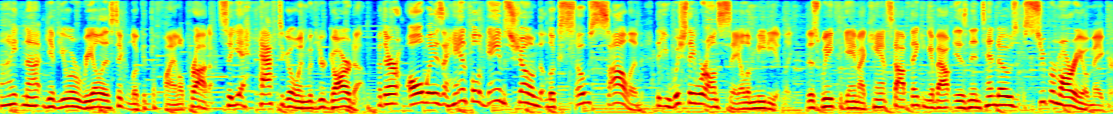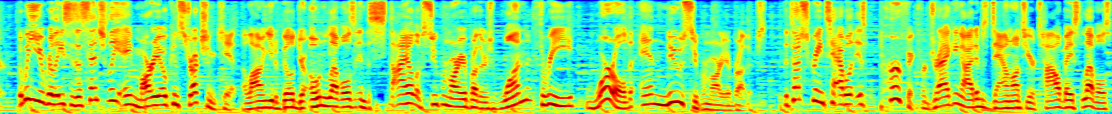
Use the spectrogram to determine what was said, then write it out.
might not give you a realistic look at the final product. So you have to go in with your guard up. But there are always a handful of games shown that look so solid that you wish they were on sale immediately. This week, the game I can't stop thinking about is Nintendo's Super Mario Maker. The Wii U release is essentially a Mario construction kit, allowing you to build your own levels in the style of Super Mario Bros. 1, 3, World, and New Super Mario Bros. The touchscreen tablet is perfect for dragging items down onto your tile based levels,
